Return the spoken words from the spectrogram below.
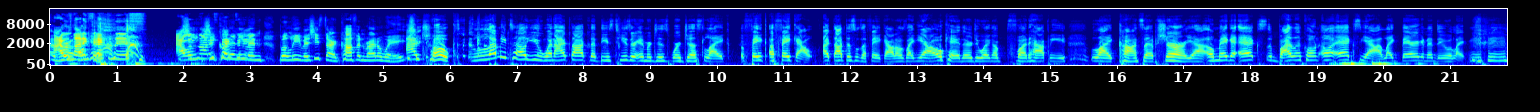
I was not okay. expecting this. I was she, not she couldn't it. even believe it. She started coughing right away. I choked. Let me tell you, when I thought that these teaser images were just like a fake, a fake out. I thought this was a fake out. I was like, yeah, okay, they're doing a fun, happy like concept. Sure, yeah. Omega X, Bilacone X, yeah. Like they're gonna do like, mhm,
